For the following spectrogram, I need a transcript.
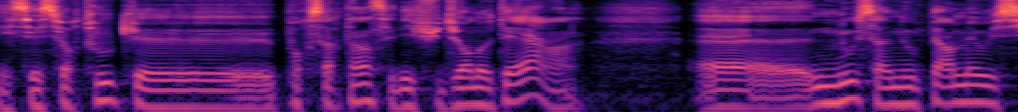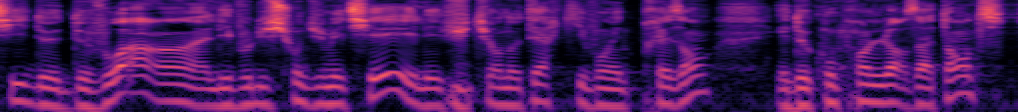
Et c'est surtout que pour certains, c'est des futurs notaires. Euh, nous, ça nous permet aussi de, de voir hein, l'évolution du métier et les futurs notaires qui vont être présents et de comprendre leurs attentes.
